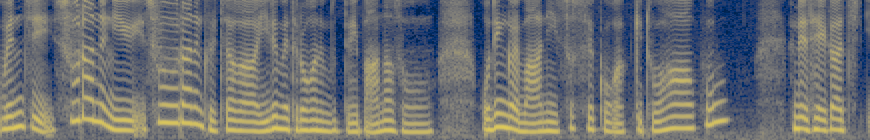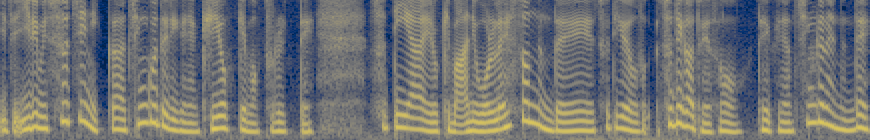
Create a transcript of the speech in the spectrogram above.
왠지 수라는 이 수라는 글자가 이름에 들어가는 분들이 많아서 어딘가에 많이 있었을 것 같기도 하고 근데 제가 이제 이름이 수지니까 친구들이 그냥 귀엽게 막 부를 때 수디야 이렇게 많이 원래 했었는데 수디가 수디가 돼서 되게 그냥 친근했는데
